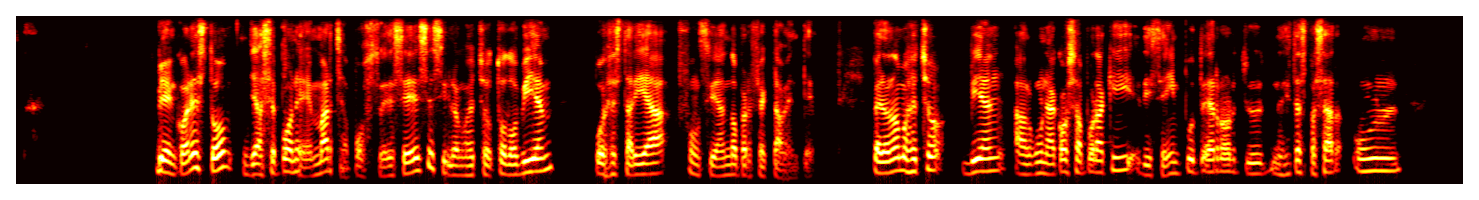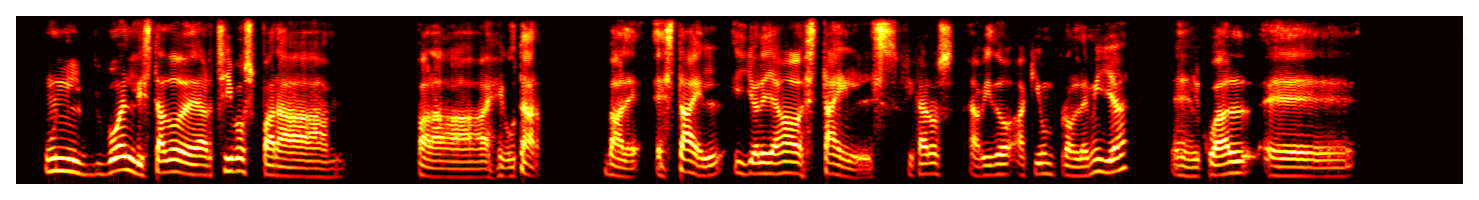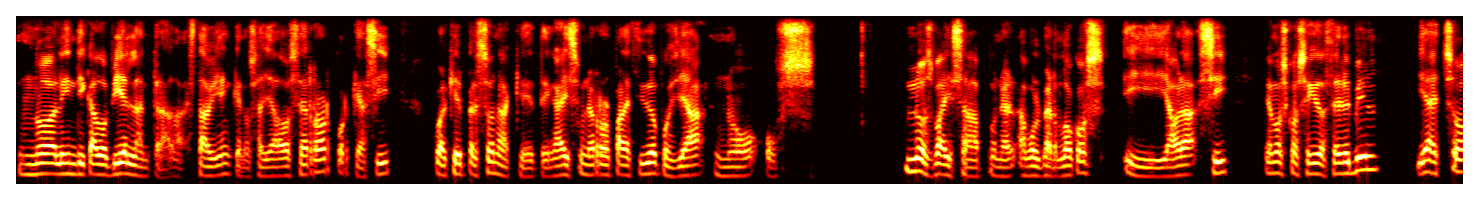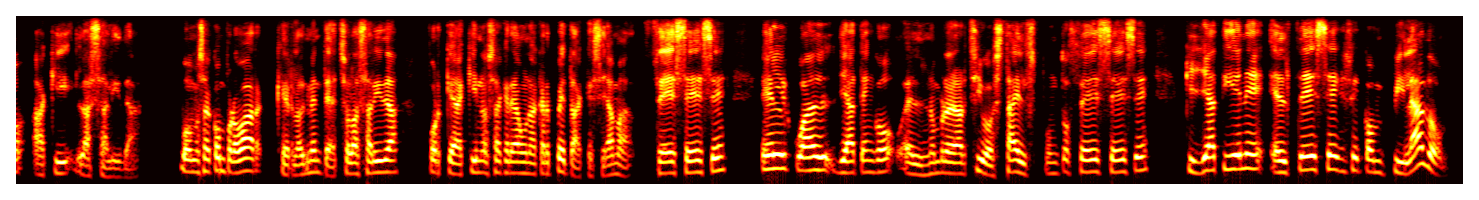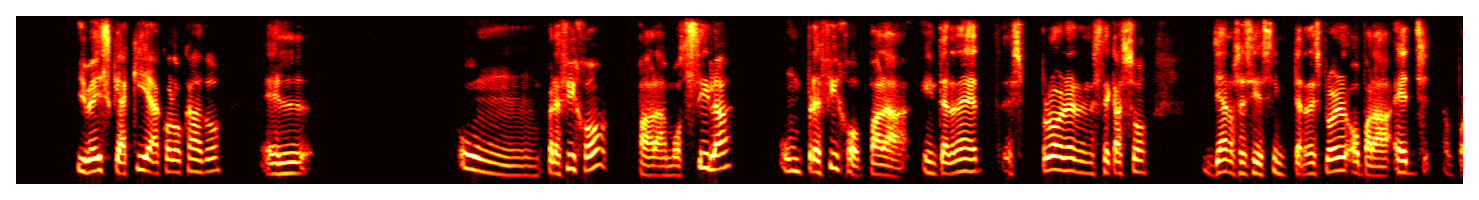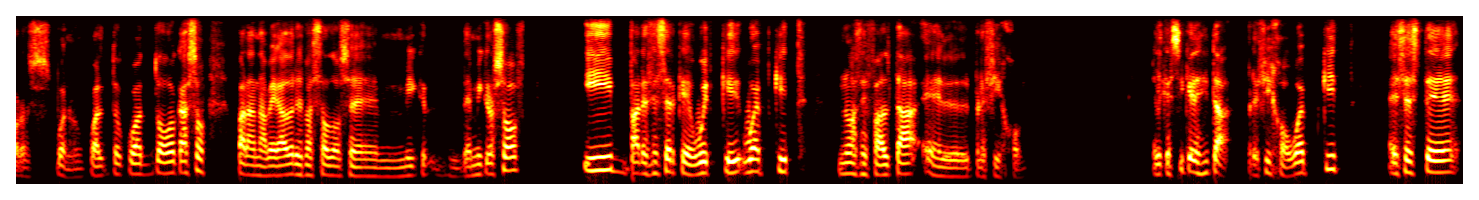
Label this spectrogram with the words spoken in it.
Bien, con esto ya se pone en marcha PostCSS. Si lo hemos hecho todo bien, pues estaría funcionando perfectamente. Pero no hemos hecho bien alguna cosa por aquí. Dice input error, necesitas pasar un, un buen listado de archivos para, para ejecutar. Vale, style, y yo le he llamado styles. Fijaros, ha habido aquí un problemilla en el cual eh, no le he indicado bien la entrada. Está bien que nos haya dado ese error porque así cualquier persona que tengáis un error parecido, pues ya no os nos vais a poner a volver locos y ahora sí hemos conseguido hacer el build y ha hecho aquí la salida. Vamos a comprobar que realmente ha hecho la salida porque aquí nos ha creado una carpeta que se llama CSS, el cual ya tengo el nombre del archivo styles.css que ya tiene el CSS compilado y veis que aquí ha colocado el, un prefijo para Mozilla, un prefijo para Internet Explorer, en este caso ya no sé si es Internet Explorer o para Edge, pues, bueno, en, todo caso para navegadores basados en de Microsoft y parece ser que WebKit, WebKit no hace falta el prefijo. El que sí que necesita prefijo WebKit es este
